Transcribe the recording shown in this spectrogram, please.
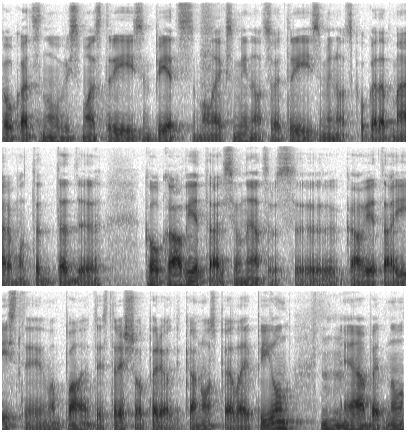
kaut kādas, nu, vismaz 35, man liekas, minūtes vai 30 minūtes kaut kādā apmēram. Tad, tad eh, kaut kā vietā, es jau neatceros, eh, kā vietā īsti man palieties trešo periodu, kā nospēlēju pilnu. Mm -hmm. Jā, bet, nu,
